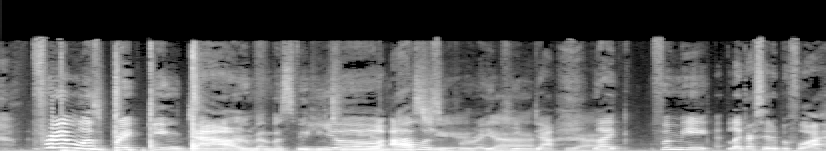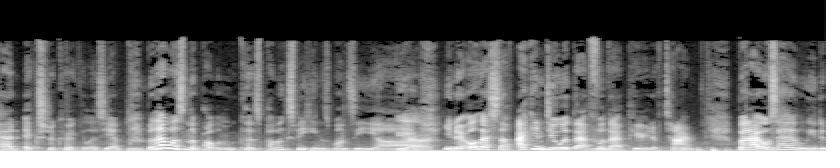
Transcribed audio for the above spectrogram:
Prim was breaking down. I remember speaking Yo, to you last I was year. breaking Yeah, down. Yeah. Like for me, like I said it before, I had extracurriculars, yeah, but that wasn't the problem because public speaking is once a year. Mm-hmm. Yeah. Mm. you know all that stuff. I can deal with that for that period of time. But I also had a leader,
